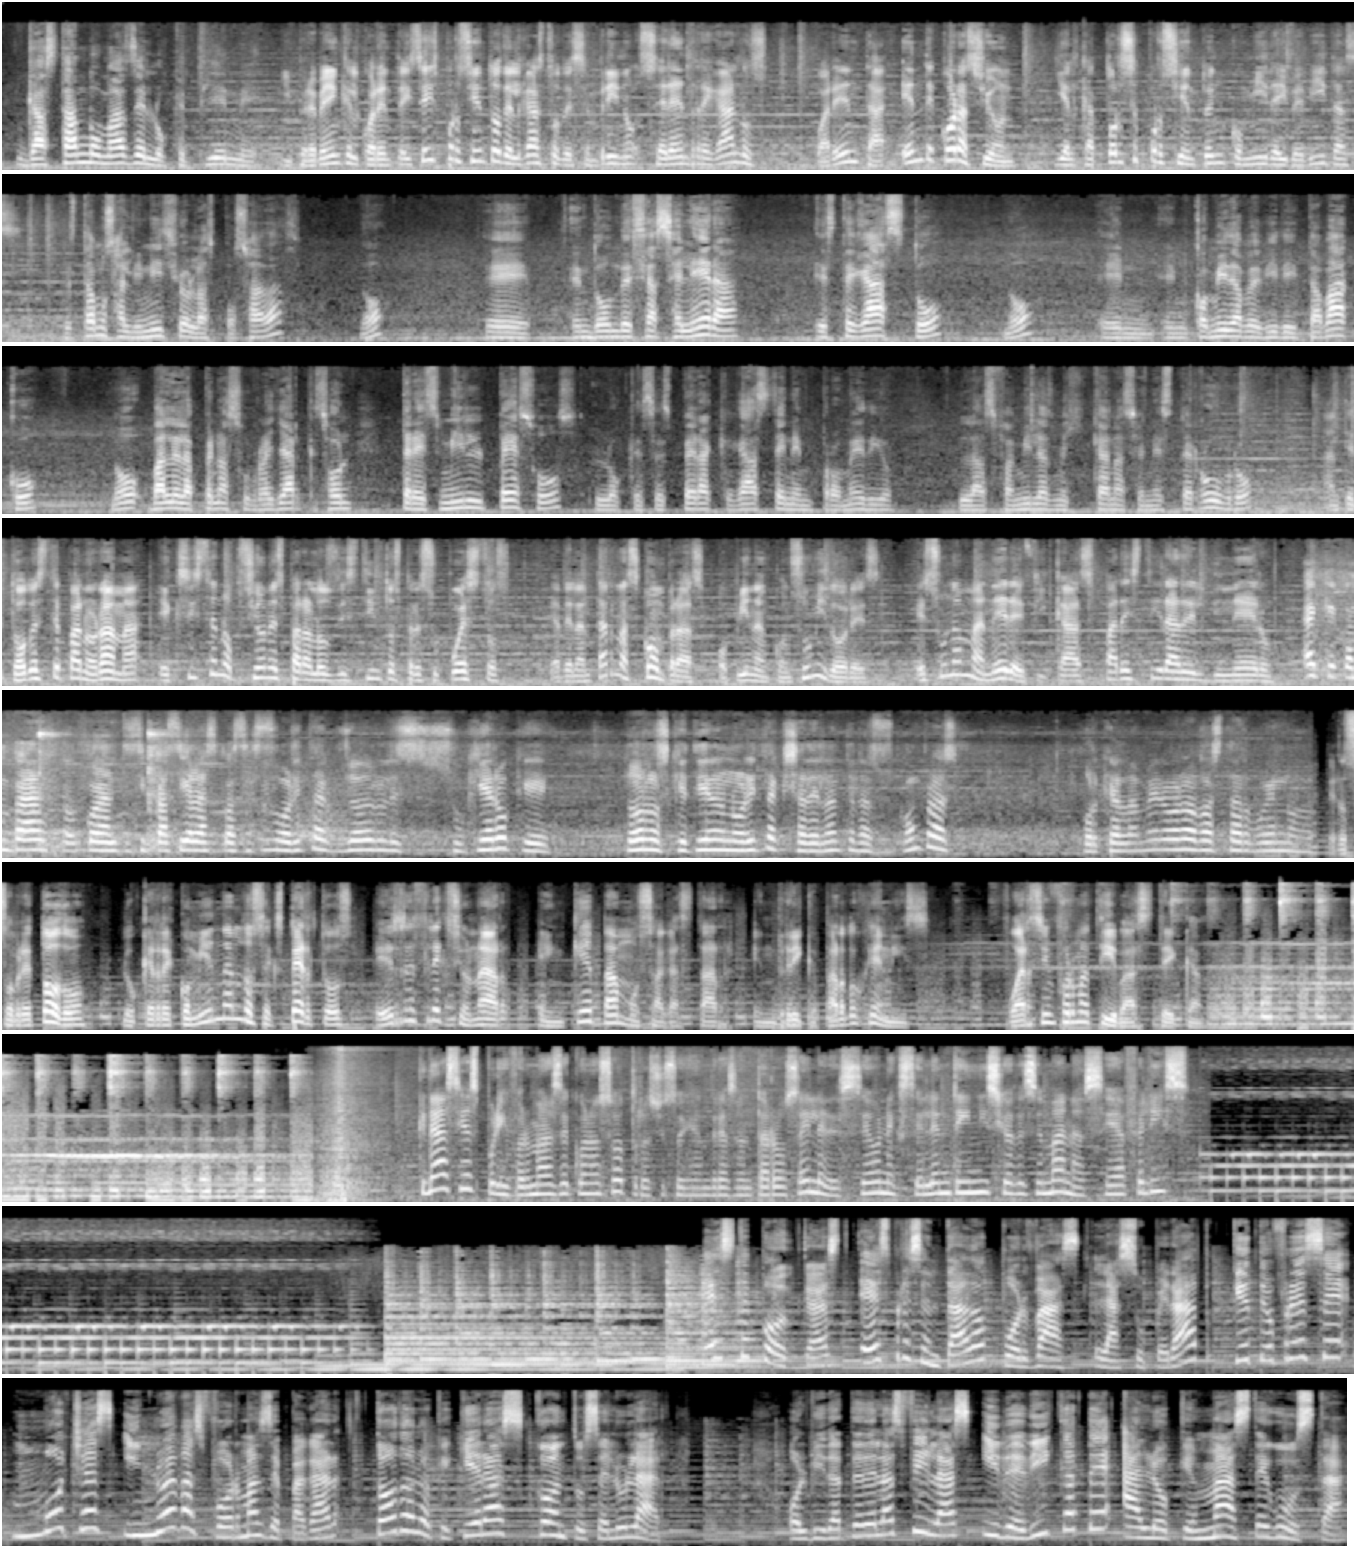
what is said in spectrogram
gastando más de lo que tiene. Y prevén que el 46% del gasto de Sembrino será en regalos, 40% en decoración y el 14% en comida y bebidas. Estamos al inicio de las posadas, ¿no? Eh, en donde se acelera este gasto, ¿no? En, en, comida, bebida y tabaco, ¿no? Vale la pena subrayar que son 3 mil pesos lo que se espera que gasten en promedio las familias mexicanas en este rubro. Ante todo este panorama, existen opciones para los distintos presupuestos y adelantar las compras, opinan consumidores, es una manera eficaz para estirar el dinero. Hay que comprar con anticipación las cosas. Ahorita yo les sugiero que todos los que tienen ahorita que se adelanten a sus compras, porque a la mera hora va a estar bueno. Pero sobre todo, lo que recomiendan los expertos es reflexionar en qué vamos a gastar. Enrique Pardo Genis, Fuerza Informativa Azteca. Gracias por informarse con nosotros. Yo soy Andrea Santa Rosa y le deseo un excelente inicio de semana. Sea feliz. Este podcast es presentado por VAS, la super app que te ofrece muchas y nuevas formas de pagar todo lo que quieras con tu celular. Olvídate de las filas y dedícate a lo que más te gusta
